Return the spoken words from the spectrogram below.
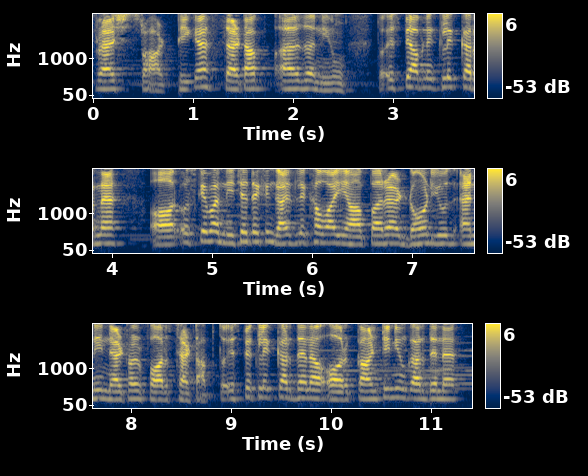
फ्रेश स्टार्ट ठीक है? सेटअप एज अ न्यू तो इस पर आपने क्लिक करना है, और उसके बाद नीचे देखें गाइज़ लिखा हुआ है यहाँ पर don't use any network for setup तो इस पर क्लिक कर देना और कंटिन्यू कर देना है।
